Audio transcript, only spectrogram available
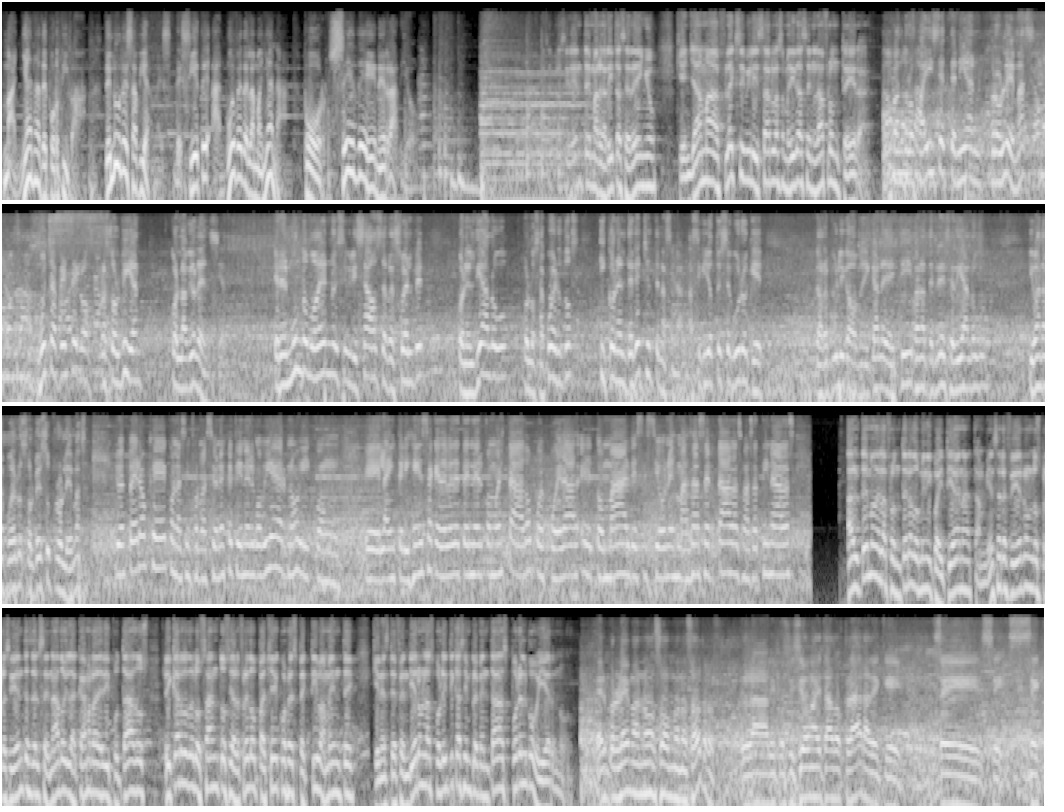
Mañana Deportiva, de lunes a viernes, de 7 a 9 de la mañana, por CDN Radio. Presidente Margarita Cedeño, quien llama a flexibilizar las medidas en la frontera. Cuando los países tenían problemas, muchas veces los resolvían con la violencia. En el mundo moderno y civilizado se resuelve con el diálogo, con los acuerdos y con el derecho internacional. Así que yo estoy seguro que la República Dominicana y Haití van a tener ese diálogo y van a poder resolver sus problemas. Yo espero que con las informaciones que tiene el gobierno y con eh, la inteligencia que debe de tener como Estado, pues pueda eh, tomar decisiones más acertadas, más atinadas. Al tema de la frontera dominico-haitiana también se refirieron los presidentes del Senado y la Cámara de Diputados, Ricardo de los Santos y Alfredo Pacheco respectivamente, quienes defendieron las políticas implementadas por el gobierno. El problema no somos nosotros. La disposición ha estado clara de que se,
